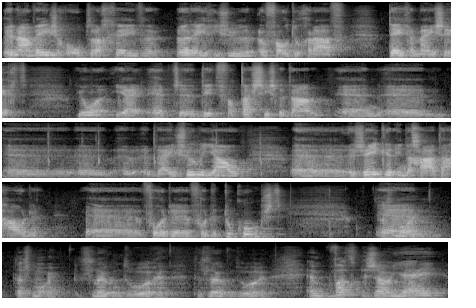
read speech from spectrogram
een aanwezige opdrachtgever, een regisseur, een fotograaf tegen mij zegt: Jongen, jij hebt uh, dit fantastisch gedaan en wij zullen jou zeker in de gaten houden uh, voor, de, voor de toekomst. Dat is uh, mooi. Dat is mooi. Dat is leuk om te horen. Dat is leuk om te horen. En wat zou jij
